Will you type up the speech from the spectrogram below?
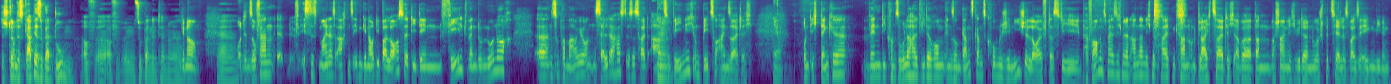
Das stimmt, und, es gab ja sogar Doom auf, äh, auf Super Nintendo. Ja. Genau. Ja, Und insofern äh, ist es meines Erachtens eben genau die Balance, die denen fehlt, wenn du nur noch äh, ein Super Mario und ein Zelda hast, ist es halt A mhm. zu wenig und B zu einseitig. Ja. Und ich denke, wenn die Konsole halt wiederum in so eine ganz, ganz komische Nische läuft, dass die performancemäßig mit den anderen nicht mithalten kann und gleichzeitig aber dann wahrscheinlich wieder nur speziell ist, weil sie irgendwie einen,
